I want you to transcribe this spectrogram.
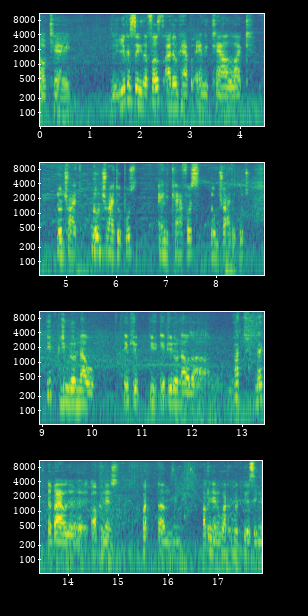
Okay, you can see the first I don't have any kind like don't try to don't try to push any car first. Don't try to push if you don't know if you if, you don't know the what like about the opponents what um opinion what what you think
